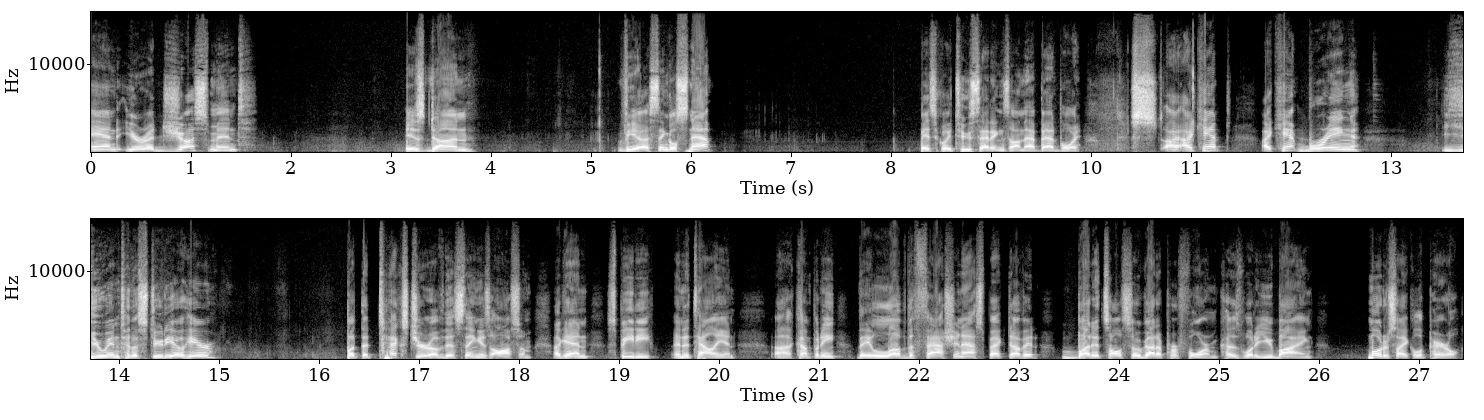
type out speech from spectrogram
and your adjustment is done via a single snap. Basically two settings on that bad boy. I, I, can't, I can't bring you into the studio here, but the texture of this thing is awesome. Again, Spidi, an Italian uh, company, they love the fashion aspect of it, but it's also got to perform, because what are you buying? Motorcycle apparel.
